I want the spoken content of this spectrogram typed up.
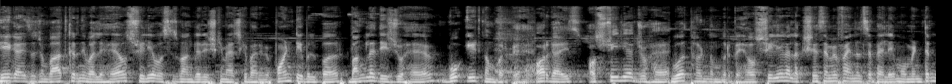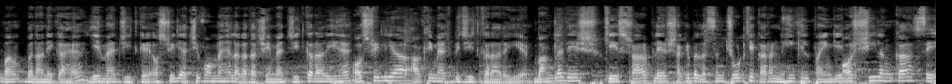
हे गाइस आज हम बात करने वाले हैं ऑस्ट्रेलिया वर्सेस बांग्लादेश के मैच के बारे में. पॉइंट टेबल पर बांग्लादेश जो है, वो एट नंबर पे है. और गाइस ऑस्ट्रेलिया जो है, वो थर्ड नंबर पे है. ऑस्ट्रेलिया का लक्ष्य सेमीफाइनल से पहले मोमेंटम बनाने का है. ये मैच जीत गए. ऑस्ट्रेलिया अच्छी फॉर्म में है, लगातार छह मैच जीत कर रही है. ऑस्ट्रेलिया आखिरी मैच भी जीत करा रही है. बांग्लादेश के स्टार प्लेयर शकीब अल हसन चोट के कारण नहीं खेल पाएँगे. और श्रीलंका से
